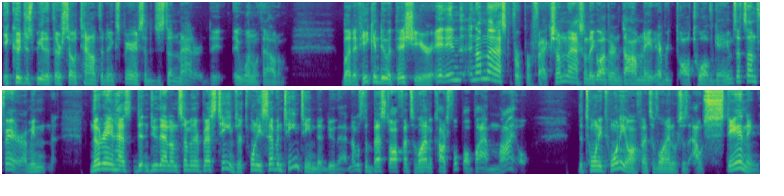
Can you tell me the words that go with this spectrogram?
it could just be that they're so talented and experienced that it just doesn't matter. They, they won without him. But if he can do it this year, and, and, and, I'm not asking for perfection, I'm not asking they go out there and dominate every all 12 games. That's unfair. I mean, Notre Dame has didn't do that on some of their best teams. Their 2017 team didn't do that. And that was the best offensive line of college football by a mile. The 2020 offensive line, which was outstanding,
